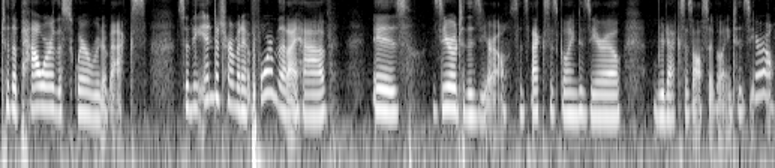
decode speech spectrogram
to the power of the square root of x. So the indeterminate form that I have is 0 to the 0. Since x is going to 0, root x is also going to 0.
